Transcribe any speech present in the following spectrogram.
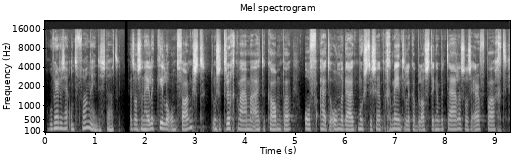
Hoe werden zij ontvangen in de stad? Het was een hele kille ontvangst. Toen ze terugkwamen uit de kampen of uit de onderduik moesten ze gemeentelijke belastingen betalen, zoals erfpacht.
